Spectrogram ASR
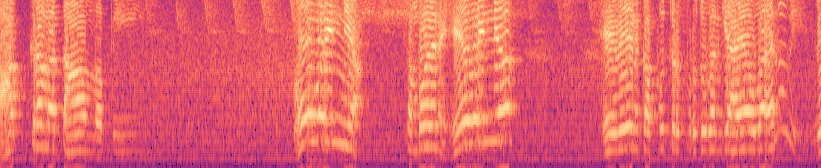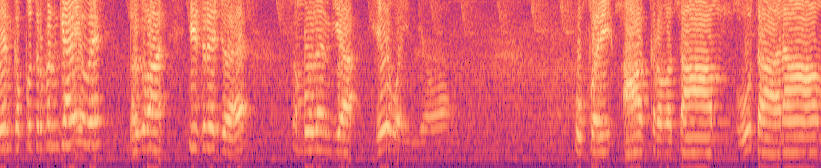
आक्रमताम अपी। हो वैन्य, संबोधन, हे वैन्य, हे वेन का पुत्र पृथु बन के आया हुआ है ना भी वेन का पुत्र बन के आए हुए भगवान, इसलिए जो है संबोधन किया, हे वैन्य ऊपरी आक्रमताम भूतानाम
